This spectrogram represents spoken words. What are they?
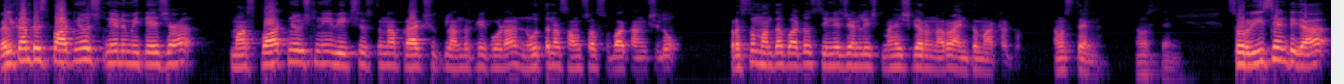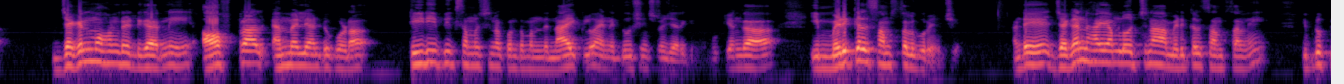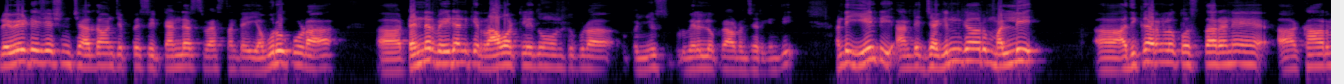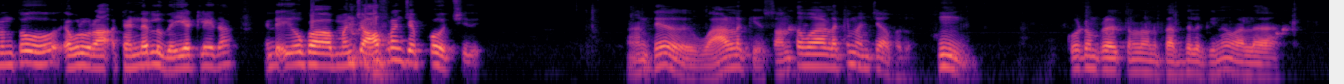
Welcome to spot news. నేను మీ తేజ. మా spot న్యూస్ని వీక్షిస్తున్న ప్రేక్షకులందరికీ కూడా నూతన సంవత్సర శుభాకాంక్షలు. ప్రస్తుతం మనతో పాటు సీనియర్ జర్నలిస్ట్ మహేష్ గారు ఉన్నారు. ఆయనతో మాట్లాడదాం. నమస్తే అండి. నమస్తే అండి. సో రీసెంట్గా జగన్మోహన్ రెడ్డి గారిని ఆఫ్టర్ ఆల్ ఎమ్మెల్యే అంటూ కూడా టీడీపీకి సంబంధించిన కొంతమంది నాయకులు ఆయన దూషించడం జరిగింది. ముఖ్యంగా ఈ మెడికల్ సంస్థల గురించి. అంటే జగన్ హయాంలో వచ్చిన ఆ మెడికల్ సంస్థల్ని ఇప్పుడు ప్రైవేటైజేషన్ చేద్దామని చెప్పేసి టెండర్స్ వేస్తుంటే ఎవరు కూడా టెండర్ వేయడానికి రావట్లేదు అంటూ కూడా ఒక న్యూస్ ఇప్పుడు వెలుగులోకి రావడం జరిగింది. అంటే ఏంటి? అంటే జగన్ గారు మళ్ళీ అధికారంలోకి వస్తారనే కారణంతో ఎవరు రా టెండర్లు వేయట్లేదా? అంటే ఇది ఒక మంచి ఆఫర్ అని చెప్పుకోవచ్చు ఇది. అంటే వాళ్ళకి సొంత వాళ్ళకి మంచి ఆఫరు. కూటమి ఉన్న పెద్దలకి వాళ్ళ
